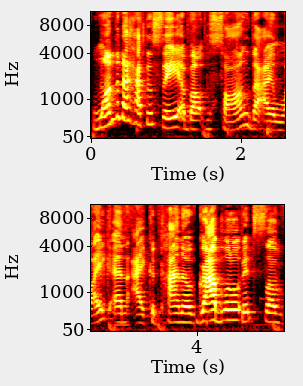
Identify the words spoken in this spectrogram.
One thing I have to say about the song that I like and I could kind of grab little bits of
